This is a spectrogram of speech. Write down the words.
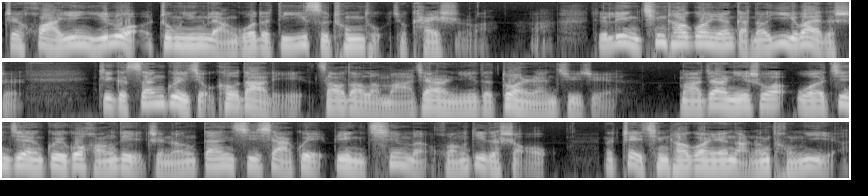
这话音一落，中英两国的第一次冲突就开始了啊。这令清朝官员感到意外的是，这个三跪九叩大礼遭到了马加尔尼的断然拒绝。马加尔尼说：“我觐见贵国皇帝，只能单膝下跪，并亲吻皇帝的手。”那这清朝官员哪能同意啊？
